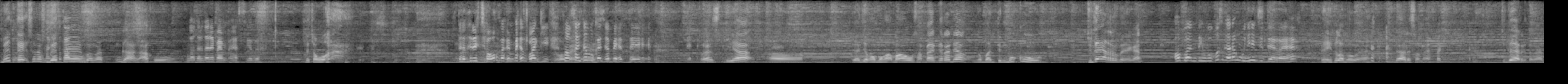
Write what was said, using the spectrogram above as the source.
bete serius Anak bete kamu? banget enggak enggak aku Nggak ternyata dia PMS gitu. dia cowok Ternyata dia cowok PMS lagi. Cowok Makanya PMS. mukanya bete. terus dia eh dia aja ngomong nggak mau sampai akhirnya dia ngebanting buku. Juder tuh ya kan? Oh banting buku sekarang bunyinya jeder ya? ya itulah pokoknya dia ada sound effect. Juder gitu kan?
